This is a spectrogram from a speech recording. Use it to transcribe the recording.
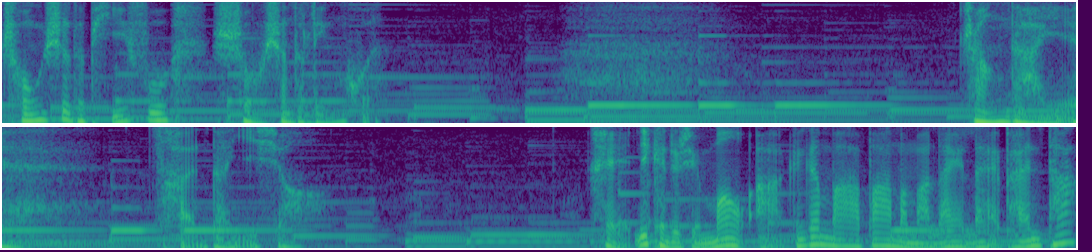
虫噬的皮肤，受伤的灵魂。张大爷惨淡一笑。嘿，你看这群猫啊，跟跟爸爸妈妈来来盘它，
